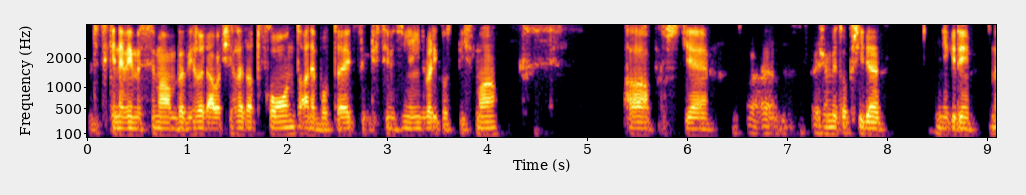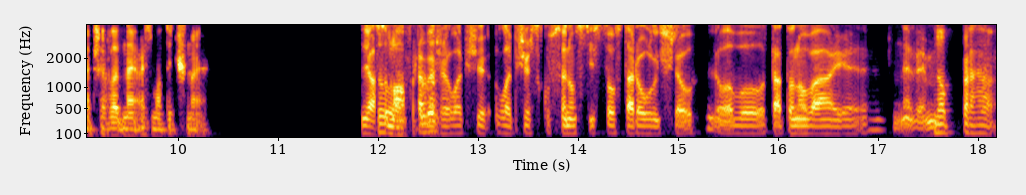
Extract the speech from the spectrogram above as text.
Vždycky nevím, jestli mám ve vyhledávači hledat font anebo text, když si změnit velikost písma. A prostě, uh, že mi to přijde někdy nepřehledné až zmatečné. Ja som mal práve, že lepšie, lepšie skúsenosti s tou starou lištou, lebo táto nová je, neviem. No práve.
